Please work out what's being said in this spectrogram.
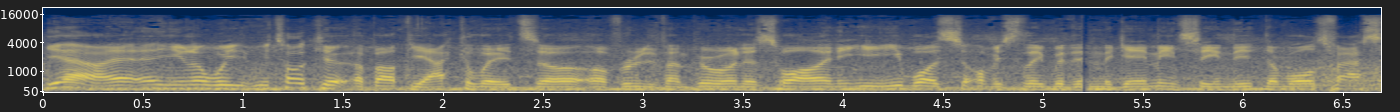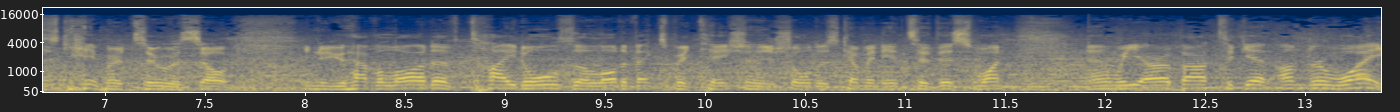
Yeah, and you know, we, we talk about the accolades uh, of Rudy Van Buren as well, and he, he was obviously within the gaming scene the, the world's fastest gamer too. So, you know, you have a lot of titles, a lot of expectation on your shoulders coming into this one, and we are about to get underway.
